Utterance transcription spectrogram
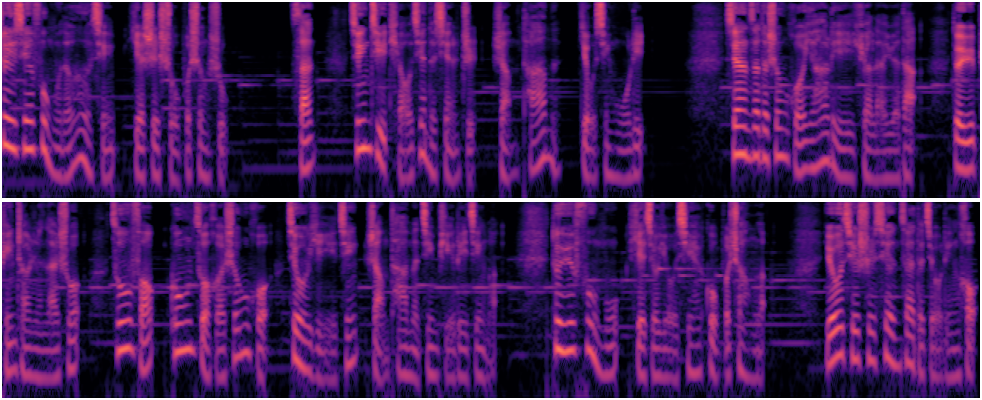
这些父母的恶行也是数不胜数。三、经济条件的限制让他们有心无力。现在的生活压力越来越大，对于平常人来说，租房、工作和生活就已经让他们精疲力尽了。对于父母，也就有些顾不上了。尤其是现在的九零后，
